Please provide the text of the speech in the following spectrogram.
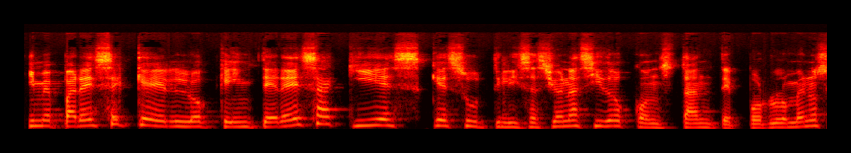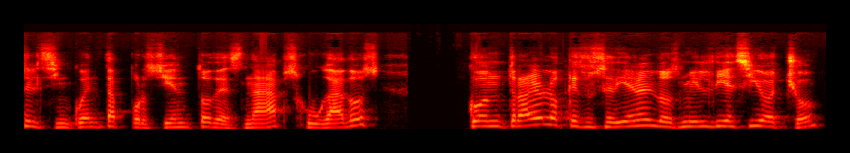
Y me parece que lo que interesa aquí es que su utilización ha sido constante, por lo menos el 50% de snaps jugados, contrario a lo que sucedía en el 2018,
